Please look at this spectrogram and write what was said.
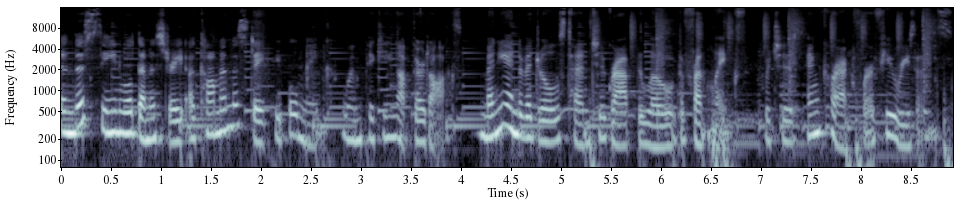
In this scene, we'll demonstrate a common mistake people make when picking up their dogs. Many individuals tend to grab below the front legs, which is incorrect for a few reasons.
